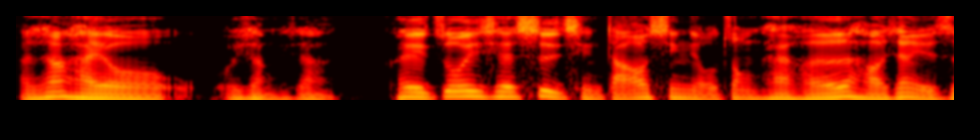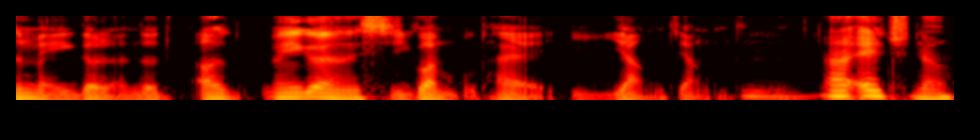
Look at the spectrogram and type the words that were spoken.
好像还有我想一下，可以做一些事情达到心流状态，可是好像也是每一个人的呃每一个人的习惯不太一样这样子。嗯，那 H 呢？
